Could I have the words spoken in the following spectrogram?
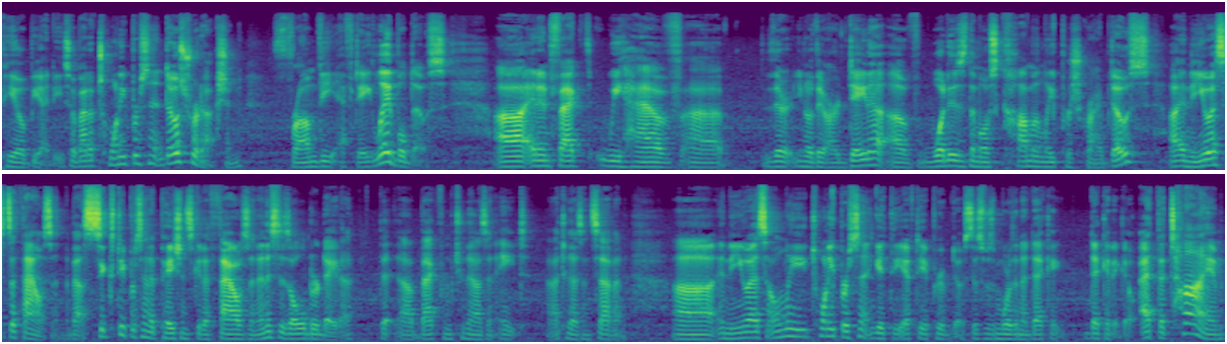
PO BID, so about a 20% dose reduction from the FDA label dose. Uh, and in fact, we have uh, there, you know, there are data of what is the most commonly prescribed dose. Uh, in the U.S., it's a thousand. About 60% of patients get a thousand, and this is older data that, uh, back from 2008, uh, 2007. Uh, in the U.S., only 20% get the FDA-approved dose. This was more than a decade decade ago. At the time,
